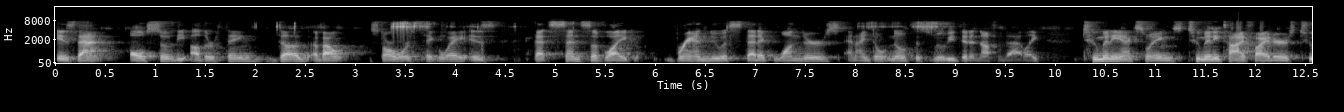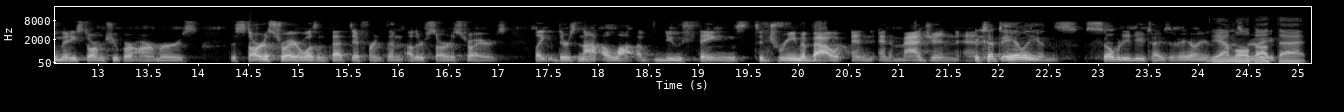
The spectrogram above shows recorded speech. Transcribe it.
is that also the other thing, Doug, about Star Wars takeaway is that sense of like brand new aesthetic wonders, and I don't know if this movie did enough of that. Like too many X-wings, too many Tie fighters, too many Stormtrooper armors. The Star Destroyer wasn't that different than other Star Destroyers. Like there's not a lot of new things to dream about and and imagine. And Except aliens. So many new types of aliens. Yeah, I'm all movie. about that.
